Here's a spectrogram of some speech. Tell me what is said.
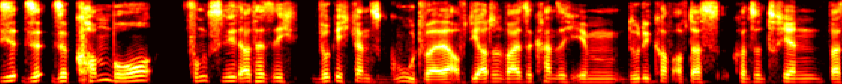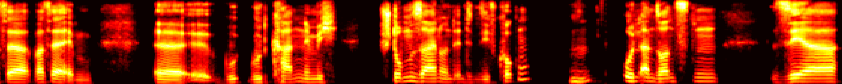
diese, diese Combo funktioniert auch tatsächlich wirklich ganz gut, weil auf die Art und Weise kann sich eben Dudikoff auf das konzentrieren, was er, was er eben äh, gut, gut kann, nämlich stumm sein und intensiv gucken. Mhm. Und ansonsten sehr,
